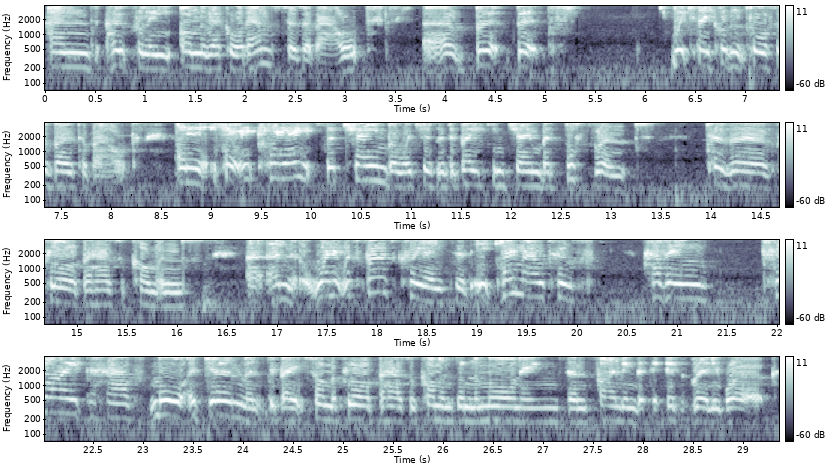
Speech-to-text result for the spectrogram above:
and hopefully on the record answers about, uh, but but which they couldn't force a vote about. And so it creates a chamber, which is a debating chamber, different to the floor of the House of Commons. Uh, and when it was first created, it came out of having tried to have more adjournment debates on the floor of the House of Commons in the mornings and finding that it didn't really work.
